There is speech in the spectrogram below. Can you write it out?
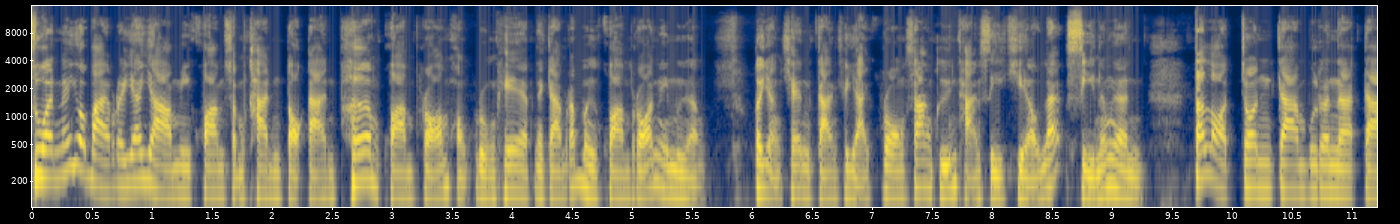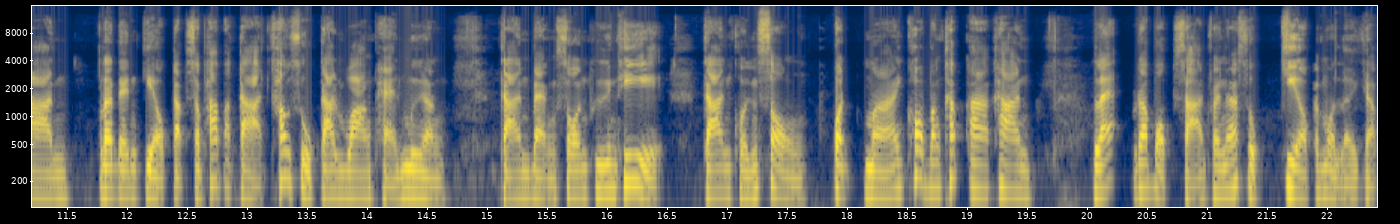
ส่วนนโยบายระยะยาวมีความสำคัญต่อการเพิ่มความพร้อมของกรุงเทพในการรับมือความร้อนในเมือง ก็อย่างเช่น การขยายโครงสร้างพื้นฐานสีเขียวและสีน้ำเงิน ตลอดจนการบูรณาการประเด็นเกี่ยวกับสภาพอากาศเข้าสู่การวางแผนเมือง การแบ่งโซนพื้นที่ การขนส่ง กฎหมายข้อบังคับอาคาร และระบบสาธารณสุขเกี่ยวกันหมดเลยครับ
